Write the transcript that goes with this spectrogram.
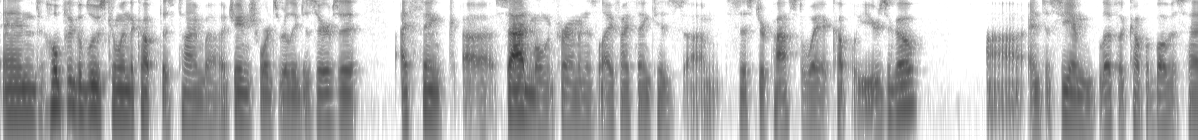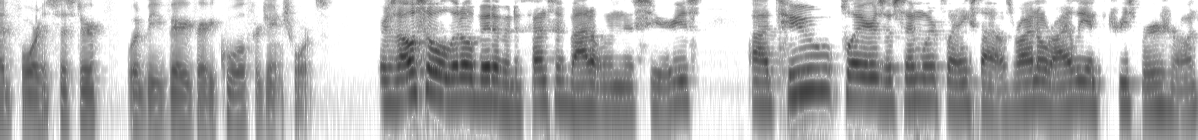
And hopefully, the Blues can win the cup this time. Uh, Schwartz really deserves it. I think uh, sad moment for him in his life. I think his um, sister passed away a couple years ago. Uh, and to see him lift the cup above his head for his sister would be very, very cool for Jaden Schwartz. There's also a little bit of a defensive battle in this series. Uh, two players of similar playing styles, Ryan O'Reilly and Patrice Bergeron.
